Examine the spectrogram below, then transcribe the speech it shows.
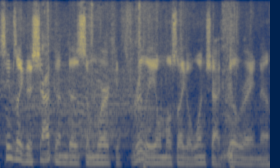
Seems like this shotgun does some work. It's really almost like a one-shot kill right now.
